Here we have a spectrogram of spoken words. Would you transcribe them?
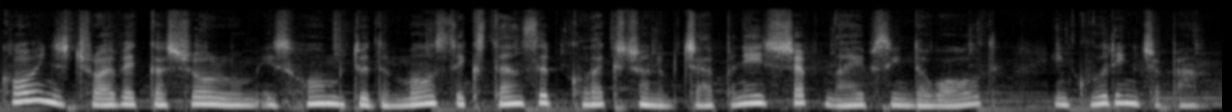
Korin's Tribeca showroom is home to the most extensive collection of Japanese chef knives in the world, including Japan.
